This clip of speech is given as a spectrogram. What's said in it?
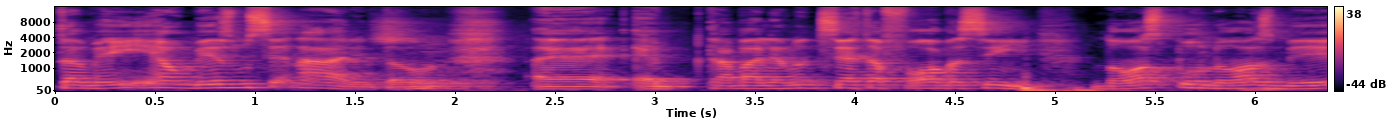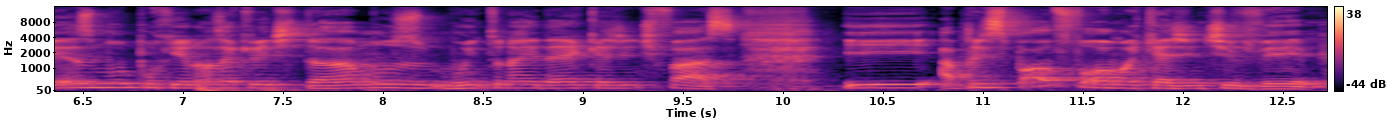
também é o mesmo cenário. Então, é, é, trabalhando de certa forma assim, nós por nós mesmo, porque nós acreditamos muito na ideia que a gente faz. E a principal forma que a gente vê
